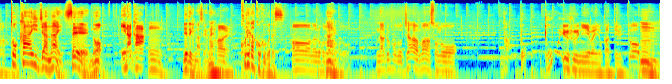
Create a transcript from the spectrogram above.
う。あ都会じゃないせーの田舎。うん。出てきますよね。はい。これが国語です。ああなるほどはないるほど、なるほど。じゃあまあそのなどどういうふうに言えばいいのかっていうと、うん。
